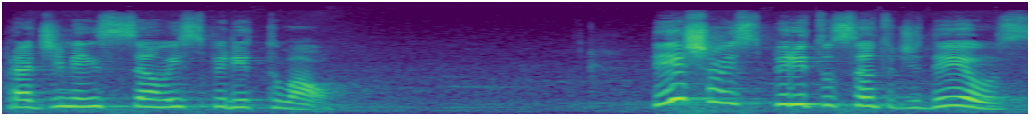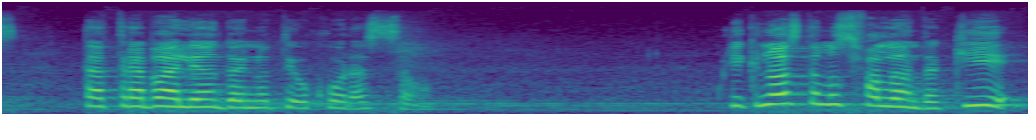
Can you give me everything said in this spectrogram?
para a dimensão espiritual. Deixa o Espírito Santo de Deus estar tá trabalhando aí no teu coração. Porque o que nós estamos falando aqui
